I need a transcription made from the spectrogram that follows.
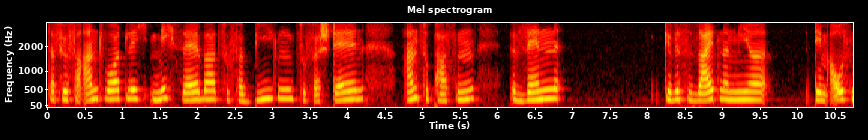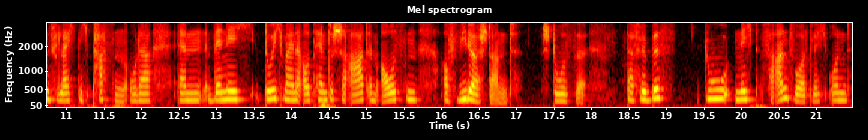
dafür verantwortlich, mich selber zu verbiegen, zu verstellen, anzupassen, wenn gewisse Seiten an mir dem Außen vielleicht nicht passen oder ähm, wenn ich durch meine authentische Art im Außen auf Widerstand stoße. Dafür bist du nicht verantwortlich und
